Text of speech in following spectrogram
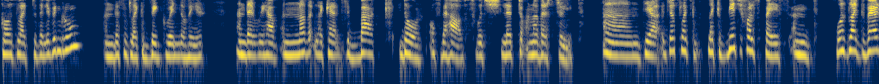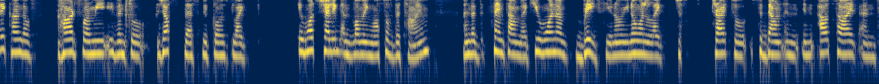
goes like to the living room and this is like a big window here. And then we have another like a the back door of the house which led to another street. And yeah just like like a beautiful space and was like very kind of hard for me even to just this because like it was shelling and bombing most of the time. And at the same time, like you want to breathe, you know, you don't want to like just try to sit down in, in outside and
